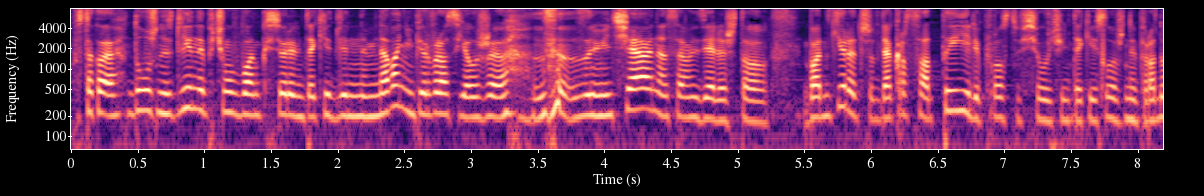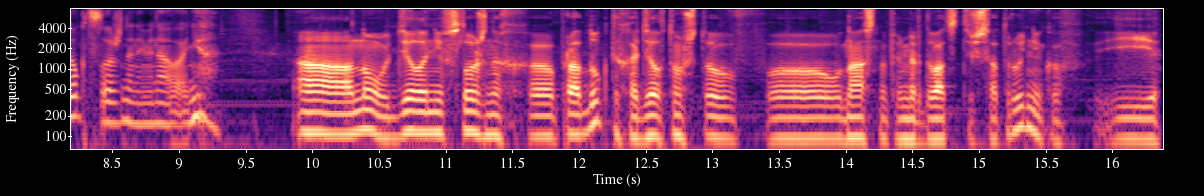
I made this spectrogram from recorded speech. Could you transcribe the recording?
У вас такая должность длинная, почему в банке все время такие длинные наименования? Первый раз я уже замечаю, на самом деле, что банкир это что для красоты или просто все очень такие сложные продукты, сложные наименования. А, ну, дело не в сложных э, продуктах, а дело в том, что в, э, у нас, например, 20 тысяч сотрудников, и,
